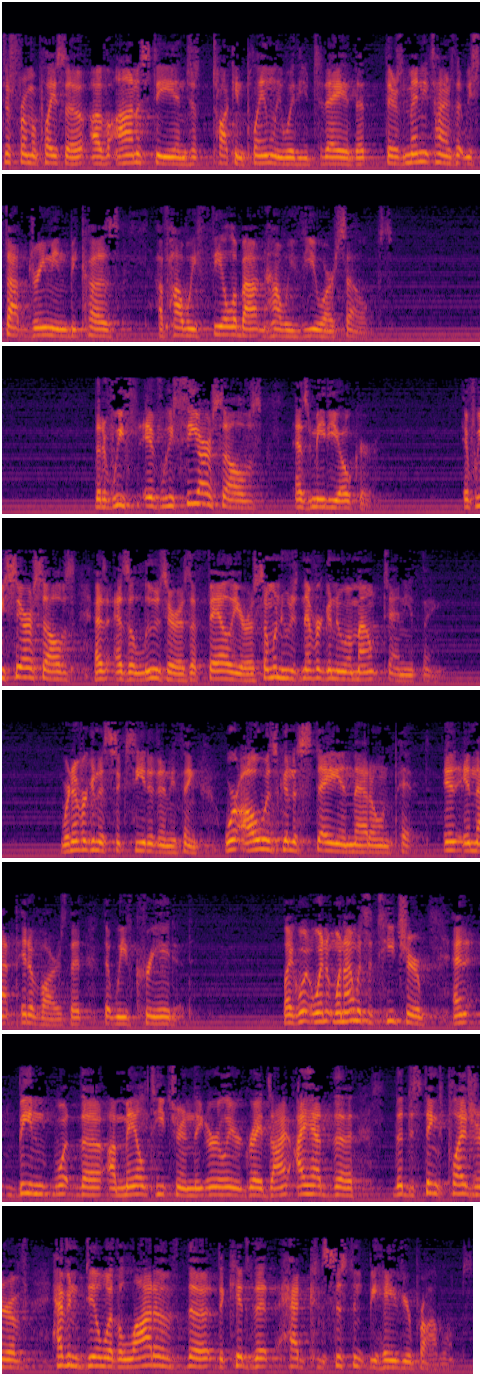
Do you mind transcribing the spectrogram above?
just from a place of, of honesty and just talking plainly with you today. That there's many times that we stop dreaming because of how we feel about and how we view ourselves. That if we, if we see ourselves as mediocre, if we see ourselves as, as a loser, as a failure, as someone who's never going to amount to anything, we're never going to succeed at anything, we're always going to stay in that own pit, in, in that pit of ours that, that we've created. Like when, when I was a teacher and being what the, a male teacher in the earlier grades, I, I had the, the distinct pleasure of having to deal with a lot of the, the kids that had consistent behavior problems.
